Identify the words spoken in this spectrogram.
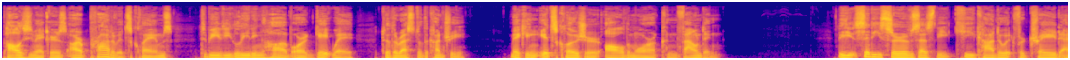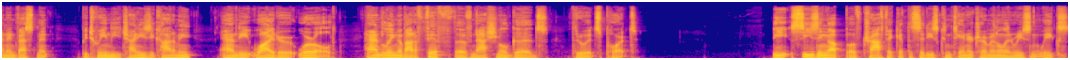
Policymakers are proud of its claims to be the leading hub or gateway to the rest of the country, making its closure all the more confounding. The city serves as the key conduit for trade and investment between the Chinese economy and the wider world, handling about a fifth of national goods through its port. The seizing up of traffic at the city's container terminal in recent weeks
